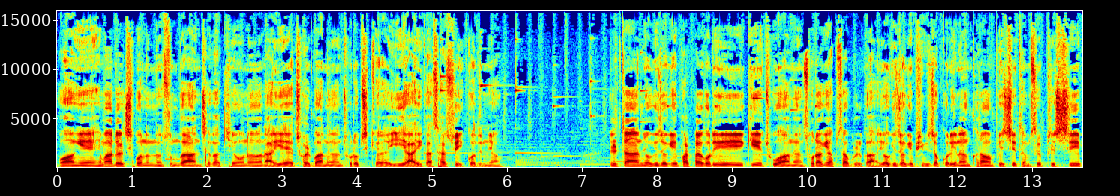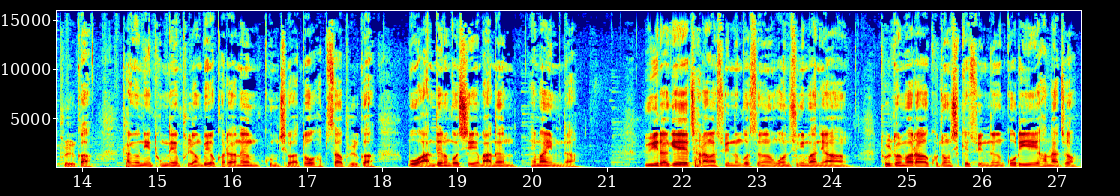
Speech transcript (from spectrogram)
어항에 해마를 집어넣는 순간 제가 키우는 아이의 절반은 졸업시켜야 이 아이가 살 수 있거든요. 일단 여기저기 팔팔거리기 좋아하는 소라기 합사 불가, 여기저기 비비적거리는 크라운피쉬, 댐슬피쉬 불가, 당연히 동네 불량배 역할을 하는 곰치와도 합사 불가, 뭐 안 되는 것이 많은 해마입니다. 유일하게 자랑할 수 있는 것은 원숭이 마냥 돌돌 말아 고정시킬 수 있는 꼬리 하나죠.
